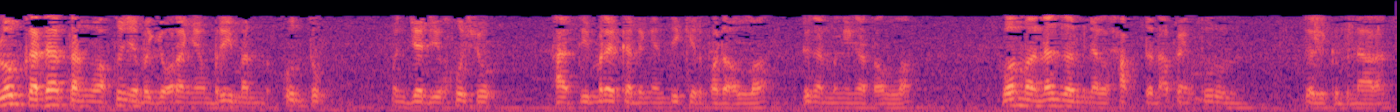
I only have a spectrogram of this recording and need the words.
Belumkah datang waktunya bagi orang yang beriman untuk menjadi khusyuk hati mereka dengan zikir pada Allah, dengan mengingat Allah. Wa ma nazala minal haqq dan apa yang turun dari kebenaran.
